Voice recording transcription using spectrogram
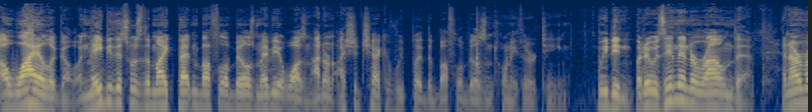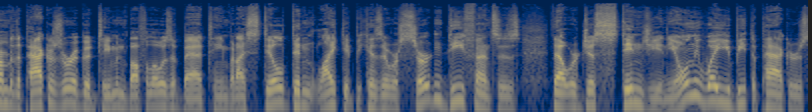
a while ago, and maybe this was the Mike Pettine Buffalo Bills, maybe it wasn't. I don't know. I should check if we played the Buffalo Bills in 2013. We didn't, but it was in and around then. And I remember the Packers were a good team and Buffalo was a bad team, but I still didn't like it because there were certain defenses that were just stingy. And the only way you beat the Packers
